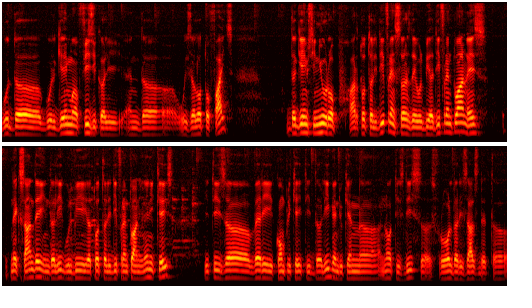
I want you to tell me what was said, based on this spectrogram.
good uh, good game uh, physically and uh, with a lot of fights. The games in Europe are totally different. Thursday will be a different one, as next Sunday in the league will be a totally different one. In any case, it is a very complicated league, and you can uh, notice this uh, through all the results that uh,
